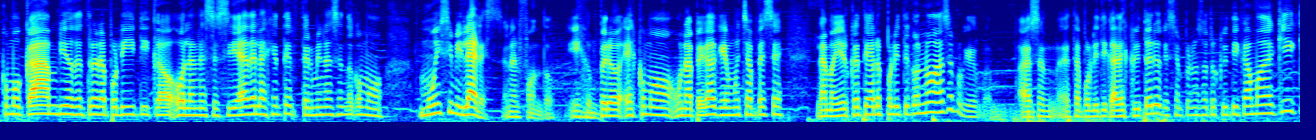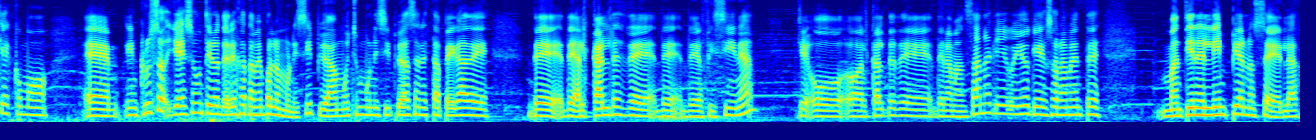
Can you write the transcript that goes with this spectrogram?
como cambios dentro de la política o las necesidades de la gente terminan siendo como muy similares en el fondo. Y- Mm. Pero es como una pega que muchas veces la mayor cantidad de los políticos no hacen porque hacen esta política de escritorio que siempre nosotros criticamos aquí, que es como, eh, incluso ya hice un tirón de oreja también para los municipios, ¿ah? muchos municipios hacen esta pega de, de- de alcaldes de, de- de oficina que, o, o alcaldes de, de la manzana, que digo yo, que solamente mantienen limpias, no sé, las,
